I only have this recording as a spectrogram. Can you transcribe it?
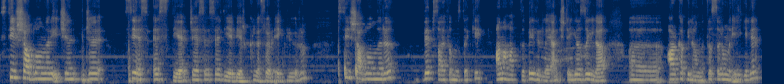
Stil şablonları için C, CSS diye, CSS diye bir klasör ekliyorum. Stil şablonları web sayfamızdaki ana hattı belirleyen işte yazıyla, e, arka planlı tasarımla ilgili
